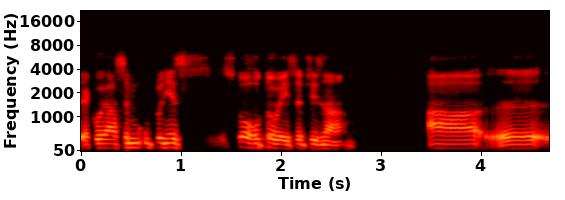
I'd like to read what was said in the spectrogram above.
jako já jsem úplně z, z toho hotový, se přiznám. A uh,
